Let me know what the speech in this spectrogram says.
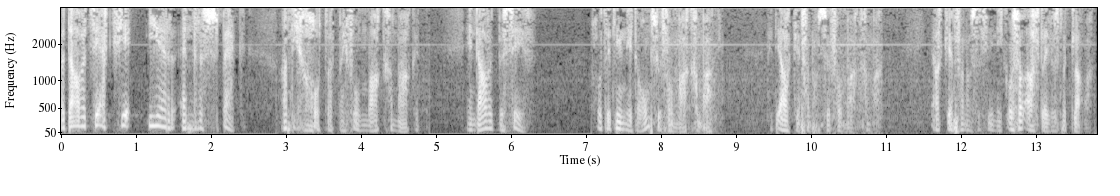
wat David sê, ek gee eer en respect aan die God wat my volmaak gemaakt het. En David besef, God het nie net hom so volmaak gemaakt, het elkeen van ons so volmaak gemaakt. Elkeen van ons is uniek. Ons sal afsluit, ons moet klaar maak.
